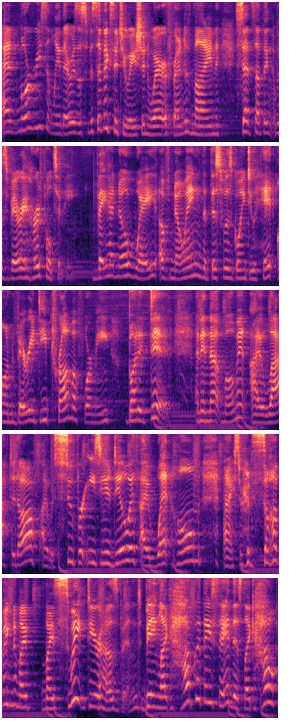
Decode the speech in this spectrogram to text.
And more recently, there was a specific situation where a friend of mine said something that was very hurtful to me. They had no way of knowing that this was going to hit on very deep trauma for me, but it did. And in that moment, I laughed it off. I was super easy to deal with. I went home and I started sobbing to my, my sweet dear husband, being like, how could they say this? Like, how,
